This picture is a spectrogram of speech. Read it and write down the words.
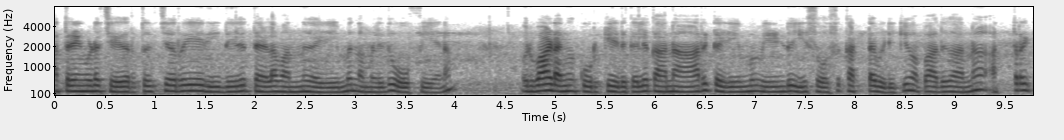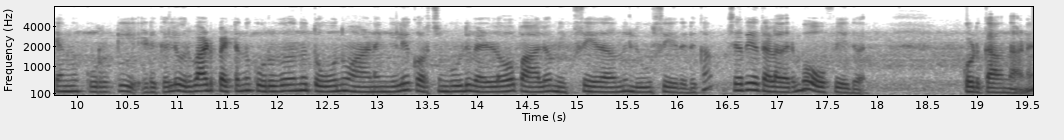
അത്രയും കൂടെ ചേർത്ത് ചെറിയ രീതിയിൽ തിള വന്നു കഴിയുമ്പോൾ നമ്മളിത് ഓഫ് ചെയ്യണം. ഒരുപാട് അങ്ങ് കുറുക്കി എടുക്കൽ കാരണം ആറി കഴിയുമ്പോൾ വീണ്ടും ഈ സോസ് കട്ട പിടിക്കും. അപ്പോൾ അത് കാരണം അത്രയ്ക്ക് അങ്ങ് കുറുക്കി എടുക്കൽ ഒരുപാട് പെട്ടെന്ന് കുറുകുമെന്ന് തോന്നുവാണെങ്കിൽ കുറച്ചും കൂടി വെള്ളമോ പാലോ മിക്സ് ചെയ്ത് അതൊന്ന് ലൂസ് ചെയ്തെടുക്കാം. ചെറിയ തിള വരുമ്പോൾ ഓഫ് ചെയ്ത് കൊടുക്കാവുന്നതാണ്.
